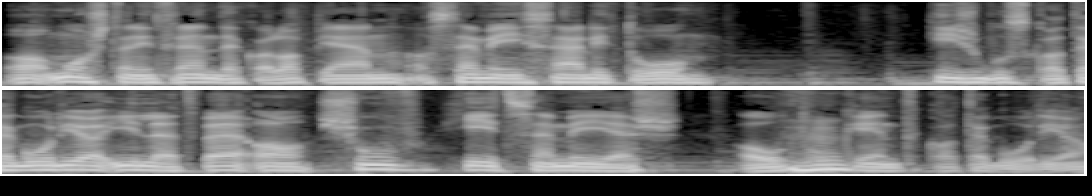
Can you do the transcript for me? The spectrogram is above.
a mostani trendek alapján a személyszállító kisbusz kategória, illetve a SUV 7 személyes autóként kategória.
